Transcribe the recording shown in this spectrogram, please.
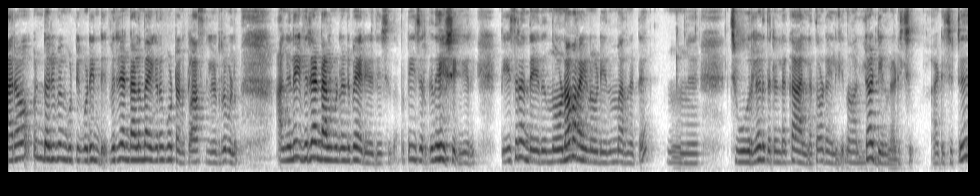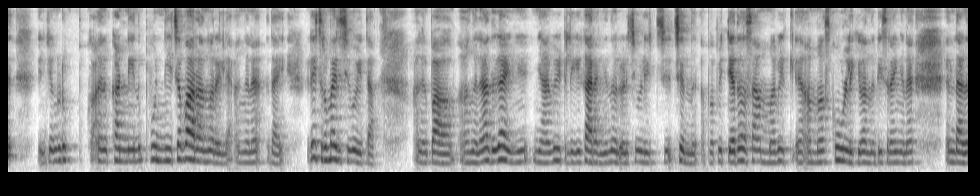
ആരോ ഉണ്ട് ഒരു പെൺകുട്ടിയും കൂടി ഉണ്ട്. ഇവർ രണ്ടാളും ഭയങ്കര കൂട്ടാണ്. ക്ലാസ് ലീഡർ വിളും. അങ്ങനെ ഇവർ രണ്ടാളും കൂടെയാണ് പേര് എഴുതി വെച്ചത്. അപ്പോൾ ടീച്ചർക്ക് ദേഷ്യം കയറി. ടീച്ചർ എന്ത് ചെയ്തു? നുണ പറയണോടി എന്നും പറഞ്ഞിട്ട് ചൂരിലെടുത്തിട്ട് എന്റെ കാലിലെ തുടയിലേക്ക് നല്ല അടിയങ്ങൾ അടിച്ചു. അടിച്ചിട്ട് എനിക്ക് അങ്ങോട്ട് കണ്ണീന്ന് പൊന്നീച്ച പാറ എന്ന് പറയില്ല അങ്ങനെ ഇതായി. ടീച്ചർ മരിച്ചു പോയിട്ടാ. അങ്ങനെ പാവം. അങ്ങനെ അത് കഴിഞ്ഞ് ഞാൻ വീട്ടിലേക്ക് കരഞ്ഞ് നിലവിളിച്ച് വിളിച്ച് ചെന്ന്. അപ്പോൾ പിറ്റേ ദിവസം അമ്മ വീട്ടിൽ അമ്മ സ്കൂളിലേക്ക് വന്ന് ടീച്ചറെ ഇങ്ങനെ എന്താണ്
